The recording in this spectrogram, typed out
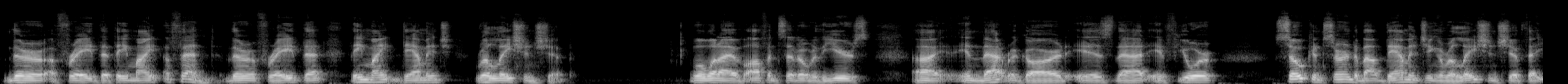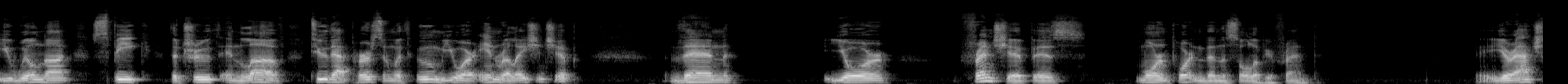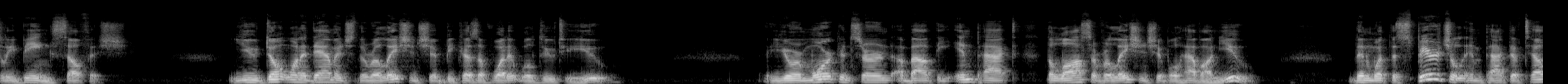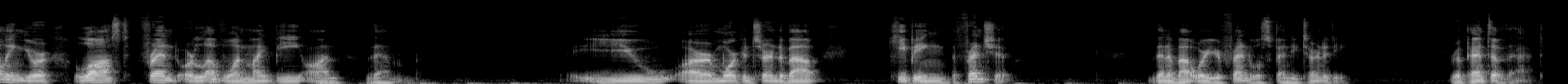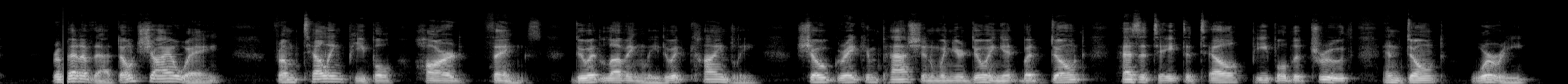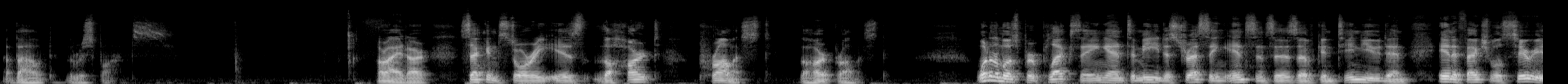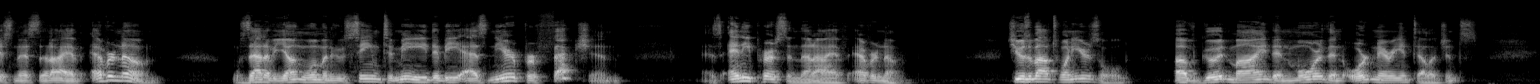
They're afraid that they might offend. They're afraid that they might damage relationship. Well, what I've often said over the years uh, in that regard is that if you're so concerned about damaging a relationship that you will not speak the truth in love to that person with whom you are in relationship, then your friendship is more important than the soul of your friend. You're actually being selfish. You don't want to damage the relationship because of what it will do to you. You're more concerned about the impact the loss of relationship will have on you than what the spiritual impact of telling your lost friend or loved one might be on them. You are more concerned about keeping the friendship than about where your friend will spend eternity. Repent of that. Repent of that. Don't shy away from telling people hard things. Do it lovingly, do it kindly. Show great compassion when you're doing it, but don't hesitate to tell people the truth and don't worry about the response. All right, our second story is The Heart Promised. The Heart Promised. One of the most perplexing and to me distressing instances of continued and ineffectual seriousness that I have ever known was that of a young woman who seemed to me to be as near perfection as any person that I have ever known. She was about 20 years old, of good mind and more than ordinary intelligence.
